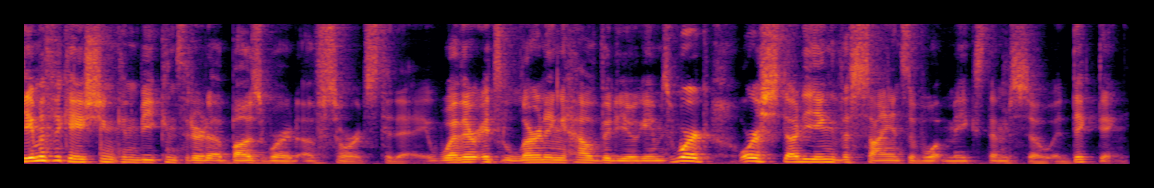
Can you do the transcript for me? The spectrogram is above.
Gamification can be considered a buzzword of sorts today, whether it's learning how video games work or studying the science of what makes them so addicting.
